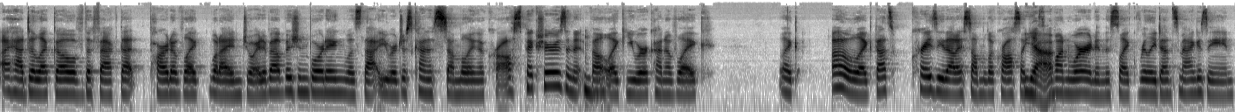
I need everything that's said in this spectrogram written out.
I had to let go of the fact that part of like what I enjoyed about vision boarding was that you were just kind of stumbling across pictures and it mm-hmm. felt like you were kind of like like oh like that's crazy that I stumbled across like Yeah. this one word in this like really dense magazine.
